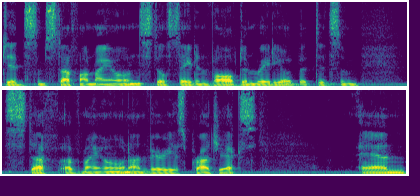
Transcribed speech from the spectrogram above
did some stuff on my own. Still stayed involved in radio, but did some stuff of my own on various projects. And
